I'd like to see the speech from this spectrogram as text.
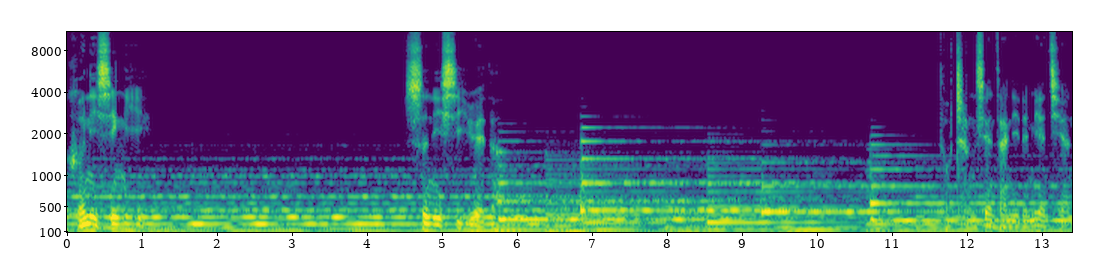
合你心意、是你喜悦的，都呈现在你的面前，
